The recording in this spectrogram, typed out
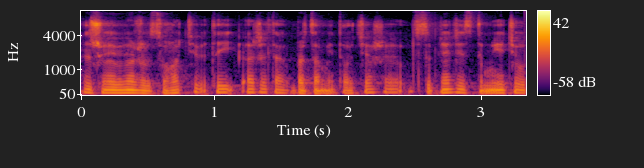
zresztą ja wiem, że słuchacie tej ery, tak, bardzo mnie to cieszy, udostępniacie, stymujecie,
